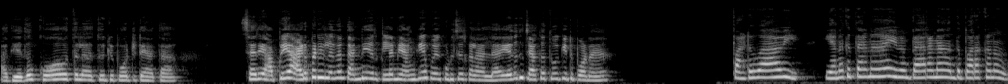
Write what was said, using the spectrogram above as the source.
அது ஏதோ கோவத்துல தூக்கி போட்டுட்டேன் அத்தா. சரி அப்படியே அடுப்படியில தான் தண்ணி இருக்குல்ல நீ அங்கேயே போய் குடிச்சிருக்கலாம்ல. எதுக்கு சக்க தூக்கிட்டு போனேன் படுவாவி எனக்கு தானே இவன் பேரனா வந்து பிறக்கணும்?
